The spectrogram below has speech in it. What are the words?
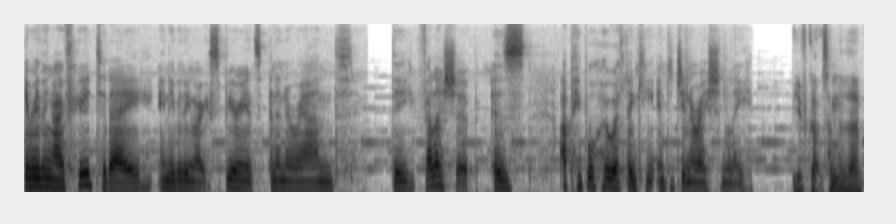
Everything I've heard today and everything I experience in and around the fellowship is are people who are thinking intergenerationally. You've got some of the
